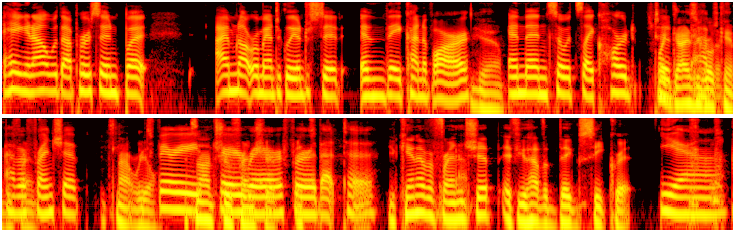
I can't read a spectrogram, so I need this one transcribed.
hanging out with that person, but I'm not romantically interested, and they kind of are. Yeah. And then so it's like hard why to guys and have, girls can't have a friendship. It's not real. It's very It's not very friendship. rare for It's- that to. You can't have a friendship if you have a big secret. Yeah.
